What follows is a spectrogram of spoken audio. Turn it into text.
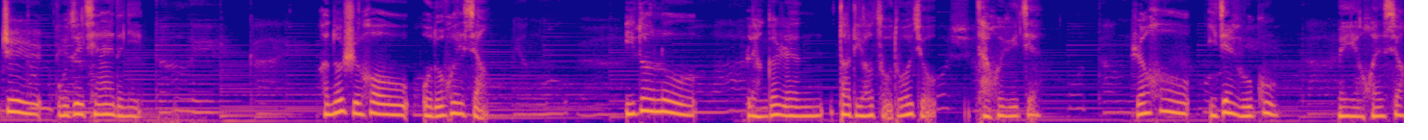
致我最亲爱的你，很多时候我都会想，一段路，两个人到底要走多久才会遇见？然后一见如故，眉眼欢笑。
